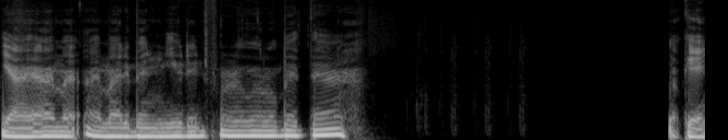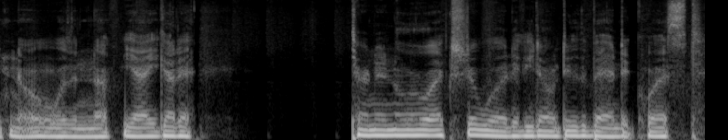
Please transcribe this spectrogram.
Yeah, I, I, might, I might have been muted for a little bit there. Okay, no, it wasn't enough. Yeah, you gotta turn in a little extra wood if you don't do the bandit quest.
